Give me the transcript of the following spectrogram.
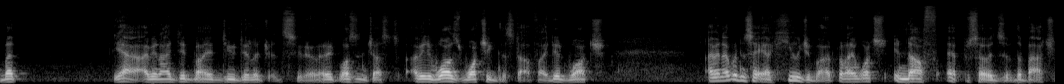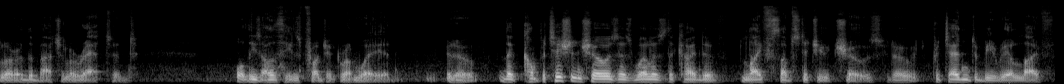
But yeah, I mean, I did my due diligence, you know, and it wasn't just, I mean, it was watching the stuff. I did watch, I mean, I wouldn't say a huge amount, but I watched enough episodes of The Bachelor and The Bachelorette and all these other things, Project Runway and you know, the competition shows as well as the kind of life substitute shows, you know, pretend to be real life,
